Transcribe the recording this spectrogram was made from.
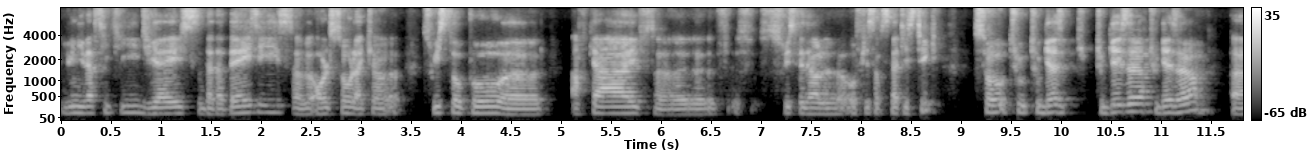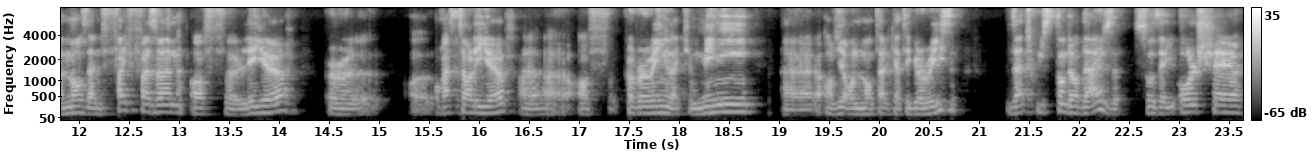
university GIS databases, also like Swiss Topo archives, Swiss Federal Office of Statistics. So to, to get together together uh, more than 5,000 of uh, layer uh, raster layer of covering like many environmental categories that we standardize. So they all share uh,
